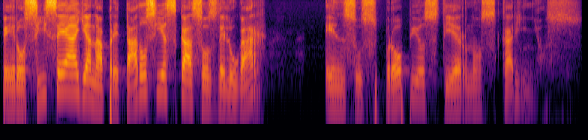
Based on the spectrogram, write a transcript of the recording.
pero sí se hallan apretados y escasos de lugar en sus propios tiernos cariños.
